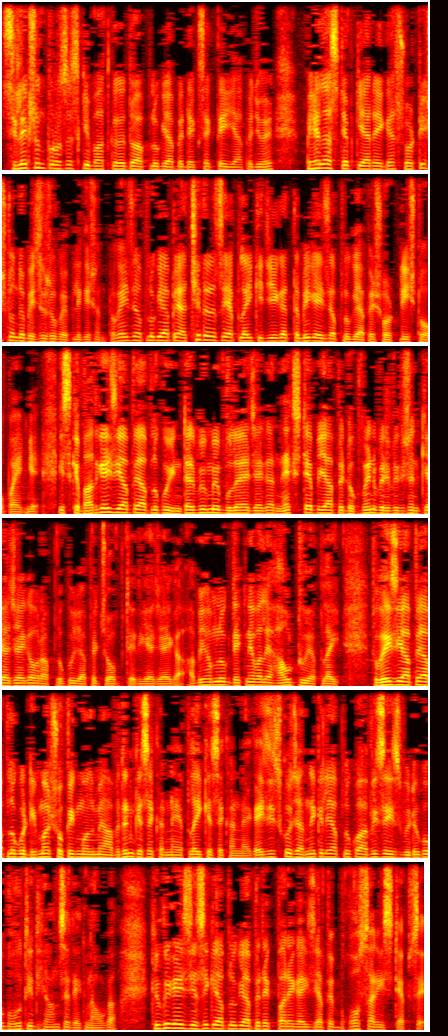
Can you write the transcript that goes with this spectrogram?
सिलेक्शन प्रोसेस की बात करें तो आप लोग यहाँ पे देख सकते हैं, यहाँ पे जो है पहला स्टेप क्या रहेगा shortlist on the basis of application तो गाइज़ आप लोग यहाँ पे अच्छी तरह से अप्लाई कीजिएगा, तभी गाइज़ आप लोग यहाँ पे शॉर्टलिस्ट हो पाएँगे। इसके बाद गाइज़ यहाँ पे आप लोग को इंटरव्यू में बुलाया जाएगा। नेक्स्ट स्टेप यहाँ पे डॉक्यूमेंट वेरिफिकेशन किया जाएगा और आप लोग को यहाँ पे जॉब दे दिया जाएगा। अभी हम लोग देखने वाले हाउ टू अप्लाई तो गाइज़ यहाँ पे आप लोग को डिमार्ट शॉपिंग मॉल में आवेदन कैसे करना है अप्लाई कैसे करना है। गाइज़ इसको जानने के लिए आप लोग को अभी से इस वीडियो को बहुत ही ध्यान से देखना होगा। क्योंकि गाइज़ जैसे कि आप लोग यहाँ पे देख पा रहे गाइज़ यहाँ पे बहुत सारी स्टेप्स है।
